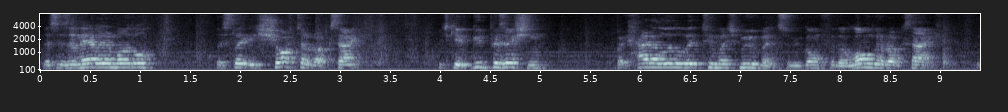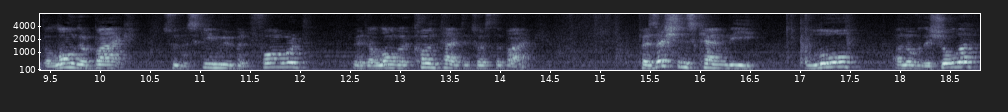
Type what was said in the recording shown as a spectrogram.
This is an earlier model, the slightly shorter rucksack, which gave good position, but had a little bit too much movement. So we've gone for the longer rucksack with a longer back, so the ski movement forward, we had a longer contact across the back. Positions can be low and over the shoulder,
